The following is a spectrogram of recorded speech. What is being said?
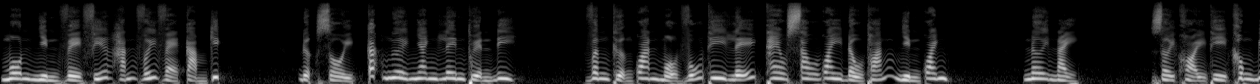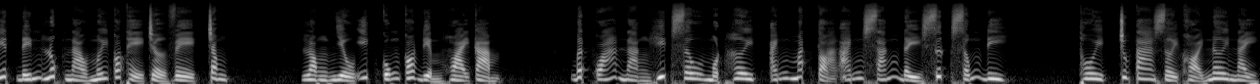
Môn nhìn về phía hắn với vẻ cảm kích. Được rồi, các ngươi nhanh lên thuyền đi. Vân thượng quan mộ vũ thi lễ theo sau quay đầu thoáng nhìn quanh. Nơi này. Rời khỏi thì không biết đến lúc nào mới có thể trở về, trong. Lòng nhiều ít cũng có điểm hoài cảm. Bất quá nàng hít sâu một hơi, ánh mắt tỏa ánh sáng đầy sức sống đi. Thôi, chúng ta rời khỏi nơi này.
